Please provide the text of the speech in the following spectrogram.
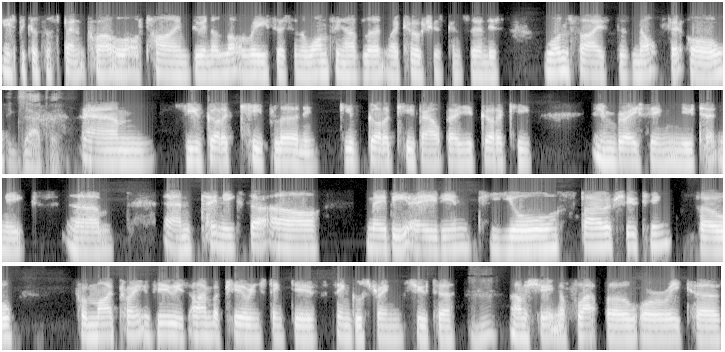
is because I spent quite a lot of time doing a lot of research. And the one thing I've learned where coaching is concerned is one size does not fit all, exactly. and you've got to keep learning. You've got to keep out there. You've got to keep embracing new techniques um, and techniques that are maybe alien to your style of shooting. So, from my point of view, is I'm a pure instinctive single string shooter. Mhm. I'm shooting a flat bow or a recurve,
